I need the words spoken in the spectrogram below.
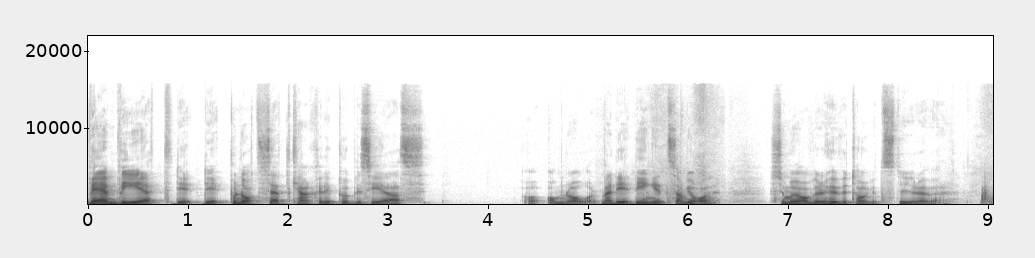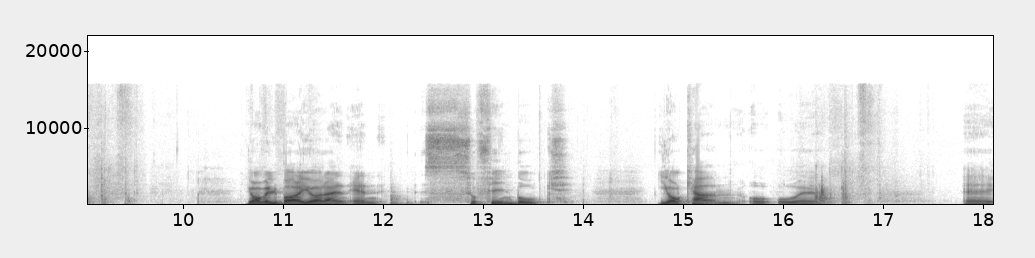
Vem vet, det, det, på något sätt kanske det publiceras om några år. Men det, det är inget som jag, som jag överhuvudtaget styr över. Jag vill bara göra en, en så fin bok jag kan och, och eh, eh,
